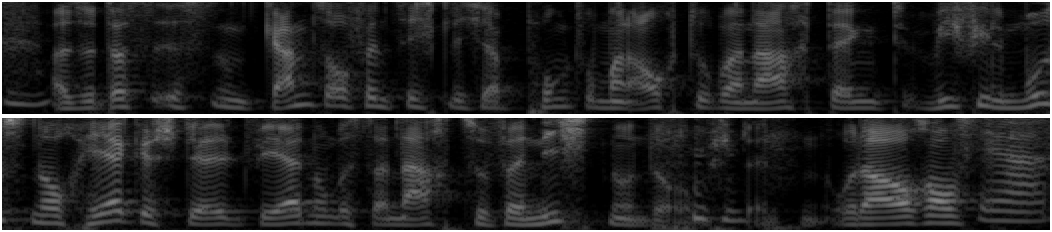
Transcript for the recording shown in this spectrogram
Mhm. Also das ist ein ganz offensichtlicher Punkt, wo man auch drüber nachdenkt, wie viel muss noch hergestellt werden, um es danach zu vernichten unter Umständen. Oder auch auf, ja.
